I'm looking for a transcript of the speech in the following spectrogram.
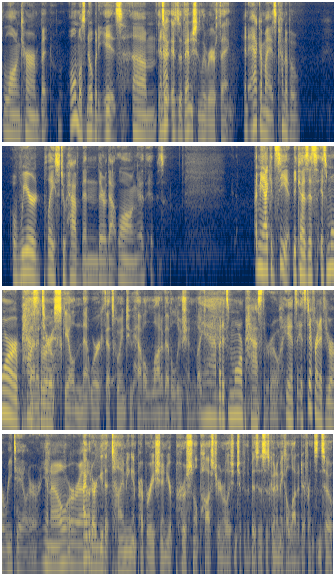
long term, but almost nobody is. Um, and it's, a, it's a vanishingly rare thing. and Akamai is kind of a a weird place to have been there that long. It, it's, I mean, I could see it because it's it's more pass planetary through. scale network that's going to have a lot of evolution. Like Yeah, but it's more pass through. It's it's different if you're a retailer, you know, or uh, I would argue that timing and preparation and your personal posture in relationship to the business is going to make a lot of difference. And so,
